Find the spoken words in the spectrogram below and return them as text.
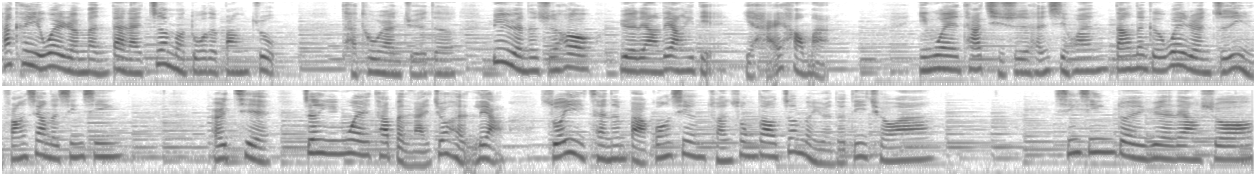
它可以为人们带来这么多的帮助。他突然觉得，月圆的时候月亮亮一点也还好嘛，因为他其实很喜欢当那个为人指引方向的星星。而且，正因为它本来就很亮，所以才能把光线传送到这么远的地球啊。星星对月亮说：“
